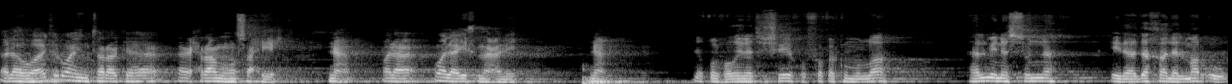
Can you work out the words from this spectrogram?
فله أجر وإن تركها إحرامه صحيح. نعم. ولا ولا إثم عليه. نعم. يقول فضيلة الشيخ وفقكم الله هل من السنة إذا دخل المرء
